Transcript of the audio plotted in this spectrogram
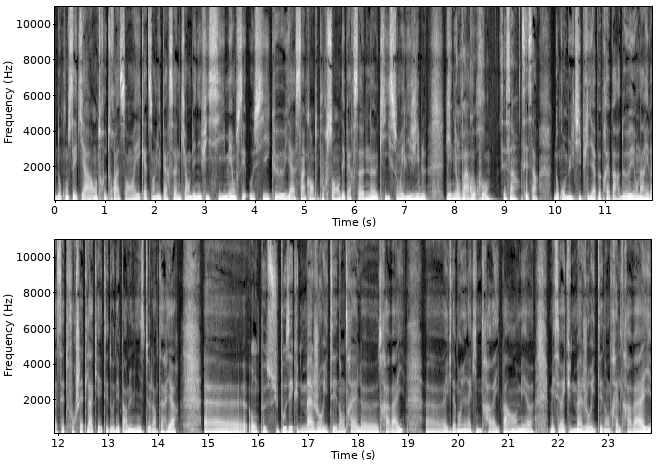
donc, on sait qu'il y a entre 300 et 400 000 personnes qui en bénéficient, mais on sait aussi qu'il y a 50% des personnes qui sont éligibles qui n'y ont pas recours. C'est ça. C'est ça. Donc on multiplie à peu près par deux et on arrive à cette fourchette-là qui a été donnée par le ministre de l'Intérieur. Euh, on peut supposer qu'une majorité d'entre elles euh, travaillent. Euh, évidemment, il y en a qui ne travaillent pas, hein, mais euh, mais c'est vrai qu'une majorité d'entre elles travaillent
